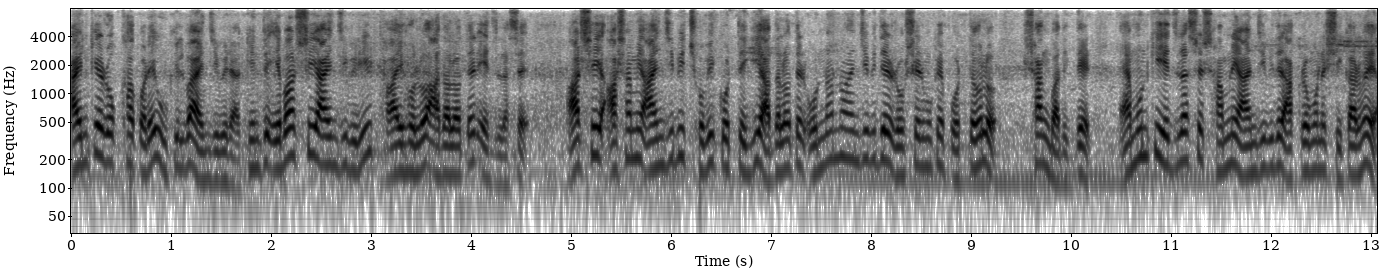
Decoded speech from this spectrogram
আইনকে রক্ষা করে উকিল বা আইনজীবীরা। কিন্তু এবার সেই আইনজীবীরই ঠাঁই হলো আদালতের এজলাসে। আর সেই আসামি আইনজীবীর ছবি করতে গিয়ে আদালতের অন্যান্য আইনজীবীদের রোষের মুখে পড়তে হলো সাংবাদিকদের। এমনকি এজলাসের সামনে আইনজীবীদের আক্রমণের শিকার হয়ে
